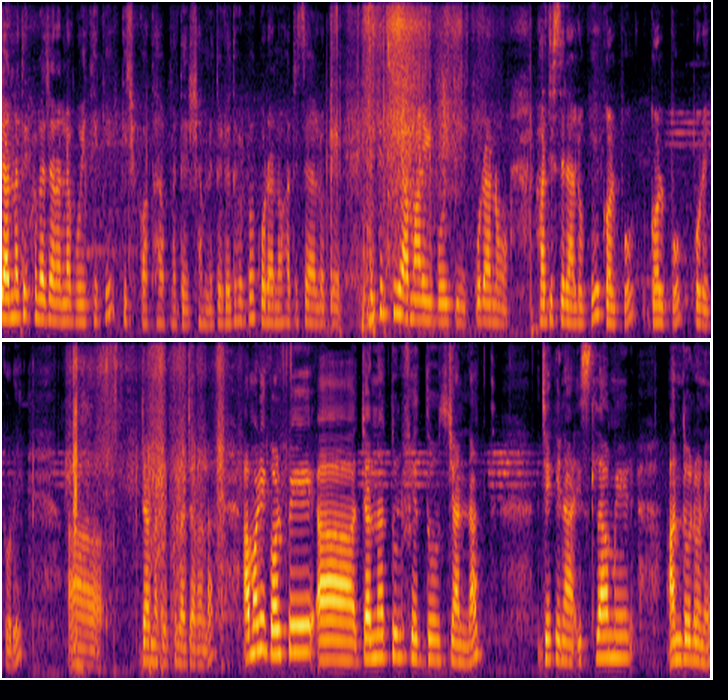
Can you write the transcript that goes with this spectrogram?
জান্নাতি খোলা জানালা বই থেকে কিছু কথা আপনাদের সামনে তুলে ধরবো। কোরআন হাদিসের আলোকে লিখেছি আমার এই বইটি, কোরআন হাদিসের আলোকে গল্প গল্প করে করে জান্নাতের খোলা জানালা। আমার এই গল্পে জান্নাতুল ফেরদৌস জান্নাত, যে কিনা ইসলামের আন্দোলনে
